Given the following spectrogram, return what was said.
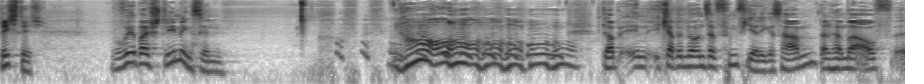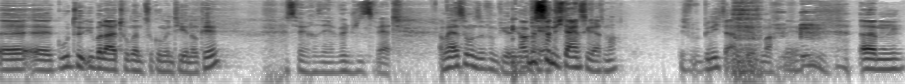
Richtig. Wo wir bei Streaming sind. Oh, Ich glaube, ich glaub, wenn wir unser Fünfjähriges haben, dann hören wir auf, äh, äh, gute Überleitungen zu kommentieren, okay? Das wäre sehr wünschenswert. Aber erst unser Fünfjähriges. Okay. Bist du nicht der Einzige, der das macht? Ich bin nicht der Einzige, der das macht, nee. ähm,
